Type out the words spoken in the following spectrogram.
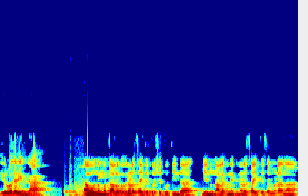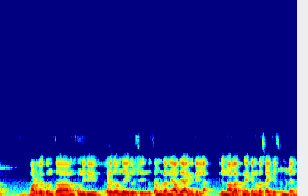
ಇರುವುದರಿಂದ ನಾವು ನಮ್ಮ ತಾಲೂಕು ಕನ್ನಡ ಸಾಹಿತ್ಯ ಪರಿಷತ್ ವತಿಯಿಂದ ಏನು ನಾಲ್ಕನೇ ಕನ್ನಡ ಸಾಹಿತ್ಯ ಸಮ್ಮೇಳನ ಮಾಡಬೇಕು ಅಂತ ಅಂದ್ಕೊಂಡಿದ್ದೀವಿ ಕಳೆದ ಒಂದು ಐದು ವರ್ಷದಿಂದ ಸಮ್ಮೇಳನ ಯಾವುದೇ ಆಗಿರಲಿಲ್ಲ. ಇದು ನಾಲ್ಕನೇ ಕನ್ನಡ ಸಾಹಿತ್ಯ ಸಮ್ಮೇಳನ.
